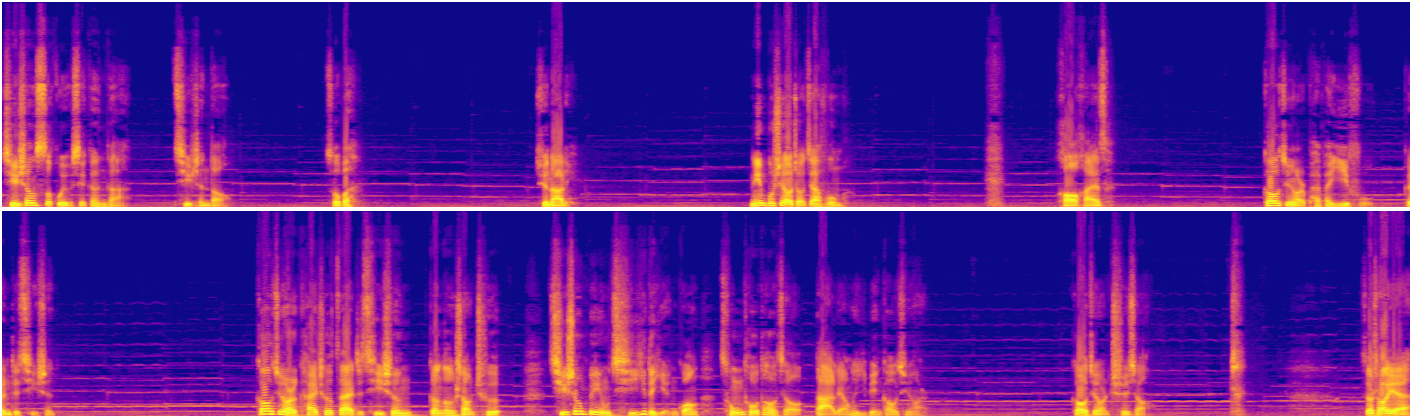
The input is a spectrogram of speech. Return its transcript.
齐生似乎有些尴尬，起身道：“走吧。”去哪里？您不是要找家父吗？好孩子。高俊儿拍拍衣服，跟着起身。高俊儿开车载着齐生，刚刚上车。齐生便用奇异的眼光从头到脚打量了一遍高俊儿。高俊儿嗤笑：“小少爷，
